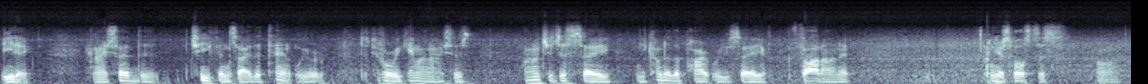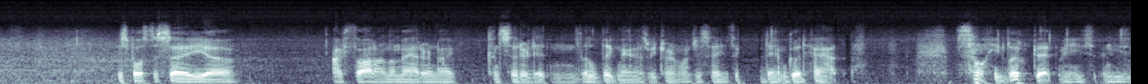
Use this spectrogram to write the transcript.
edict. And I said to the chief inside the tent, we were, just before we came out, I says, why don't you just say, when you come to the part where you say, thought on it, and you're supposed to, oh, you're supposed to say, uh, I've thought on the matter and I've considered it, and Little Big Man has returned. Why don't you say it's a damn good hat? So he looked at me, and he's,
